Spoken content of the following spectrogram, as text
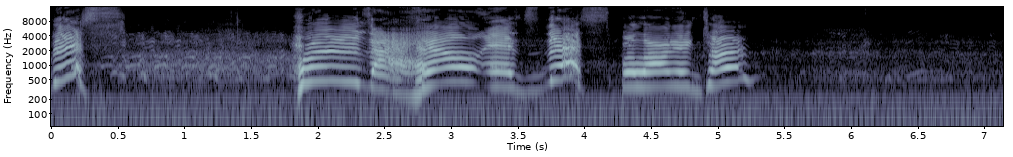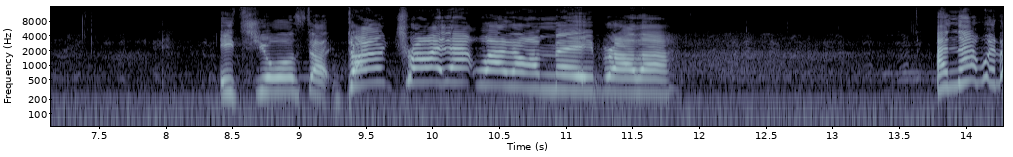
this? Who the hell is this belonging to? It's yours. Don't, don't try that one on me, brother. And that went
